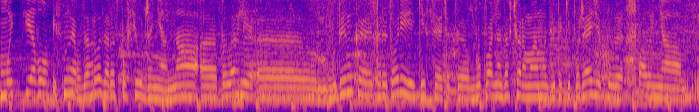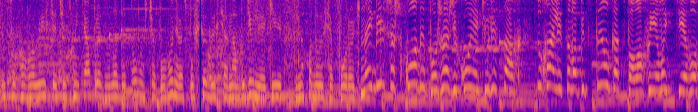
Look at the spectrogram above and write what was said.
миттєво. Існує загроза розповсюдження на е, прилеглі е, будинки, території, які стоять. От е, буквально завчора маємо дві такі пожежі, коли палення сухого листя чи сміття призвело до того, що вогонь розповсюдився на будівлі, які знаходилися поруч. Найбільше шкоди пожежі коять у лісах. Суха лісова підстилка спалахує миттєво,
